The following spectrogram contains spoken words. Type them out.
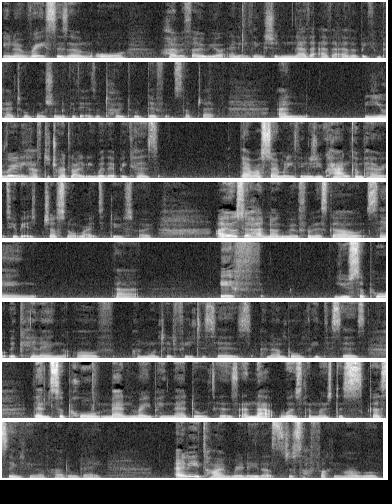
you know, racism or homophobia or anything should never ever ever be compared to abortion because it is a total different subject. And you really have to tread lightly with it because there are so many things you can compare it to but it's just not right to do so. I also had an argument from this girl saying that if you support the killing of unwanted fetuses and unborn fetuses then support men raping their daughters. And that was the most disgusting thing I've heard all day. Anytime, really. That's just fucking horrible.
